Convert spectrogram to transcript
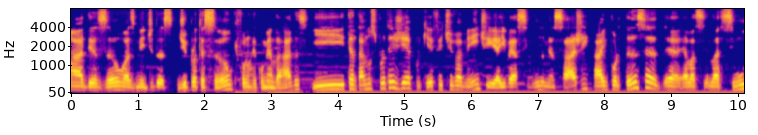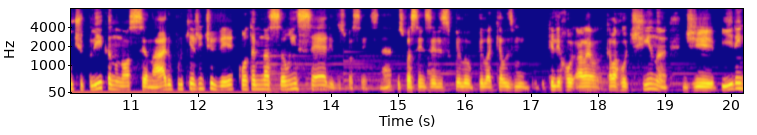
a adesão às medidas de proteção que foram recomendadas e tentar nos proteger, porque efetivamente, e aí vai a segunda mensagem, a importância é, ela, ela se multiplica no nosso cenário porque a gente vê contaminação em série dos pacientes, né? Os pacientes, eles, pelo, pelo aqueles, aquele, aquela rotina de irem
